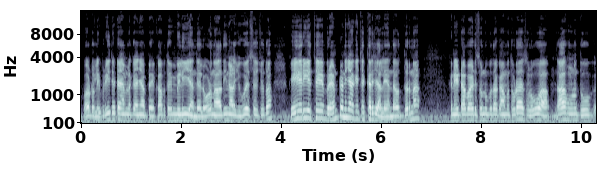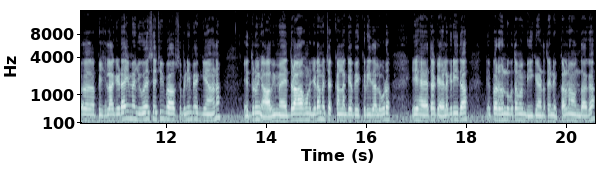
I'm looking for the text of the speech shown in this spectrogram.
ਬਹੁਤ ਡਿਲੀਵਰੀ ਤੇ ਟਾਈਮ ਲੱਗਿਆ ਜਾਂ ਪਿਕਅਪ ਤੇ ਵੀ ਮਿਲੀ ਜਾਂਦੇ ਆ ਲੋਡ ਨਾਲ ਦੀ ਨਾਲ ਯੂਐਸਏ ਚੋਂ ਤਾਂ ਕਈ ਵਾਰੀ ਇੱਥੇ ਬਰੈਂਪਟਨ ਜਾ ਕੇ ਚੱਕਰ ਚੱਲ ਜਾਂਦਾ ਉਧਰ ਨਾ। ਕੈਨੇਡਾ ਬਾਈਡ ਤੁਹਾਨੂੰ ਪਤਾ ਕੰਮ ਥੋੜਾ ਸਲੋ ਆ। ਆ ਹੁਣ ਦੋ ਪਿਛਲਾ ਕਿਹੜਾ ਹੀ ਮੈਂ ਯੂਐਸਏ ਚ ਵੀ ਵਾਪਸ ਵੀ ਨਹੀਂ ਪੈ ਗਿਆ, ਹਨਾ। ਇਧਰੋਂ ਹੀ ਆ ਵੀ ਮੈਂ ਇਧਰ ਆ, ਹੁਣ ਜਿਹੜਾ ਮੈਂ ਚੱਕਣ ਲੱਗਿਆ ਬੇਕਰੀ ਦਾ ਲੋਡ ਇਹ ਹੈ ਤਾਂ ਕੈਲਗਰੀ ਦਾ, ਤੇ ਪਰ ਤੁਹਾਨੂੰ ਪਤਾ ਮੈਂ ਵੀਕਐਂਡ ਤੇ ਨਿਕਲਣਾ ਹੁੰਦਾਗਾ,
